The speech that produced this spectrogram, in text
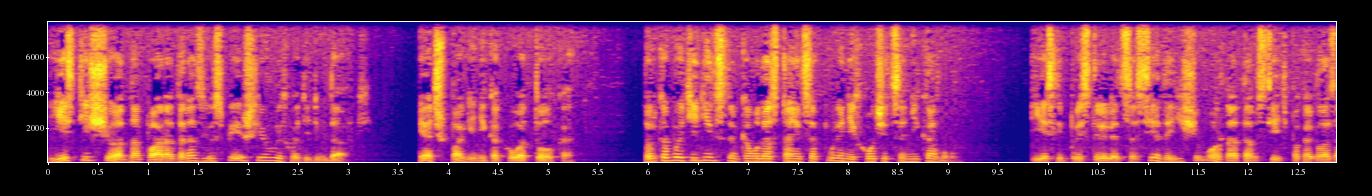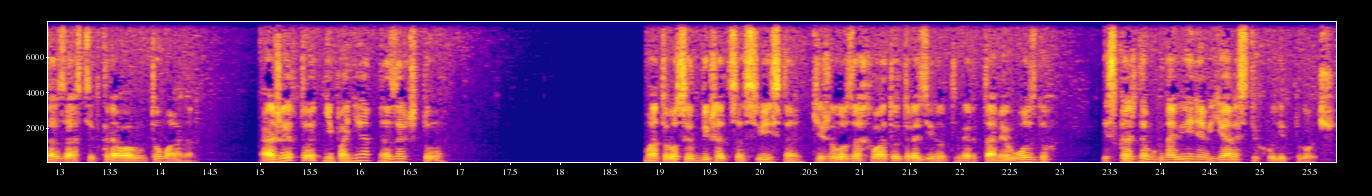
Есть еще одна пара, да разве успеешь ее выхватить в давке? И от шпаги никакого толка. Только быть единственным, кому достанется пуля, не хочется никому. Если пристрелят соседа, еще можно отомстить, пока глаза застит кровавым туманом. А жертвовать непонятно за что. Матросы дышат со свиста, тяжело захватывают разинутыми ртами воздух и с каждым мгновением ярость уходит прочь.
